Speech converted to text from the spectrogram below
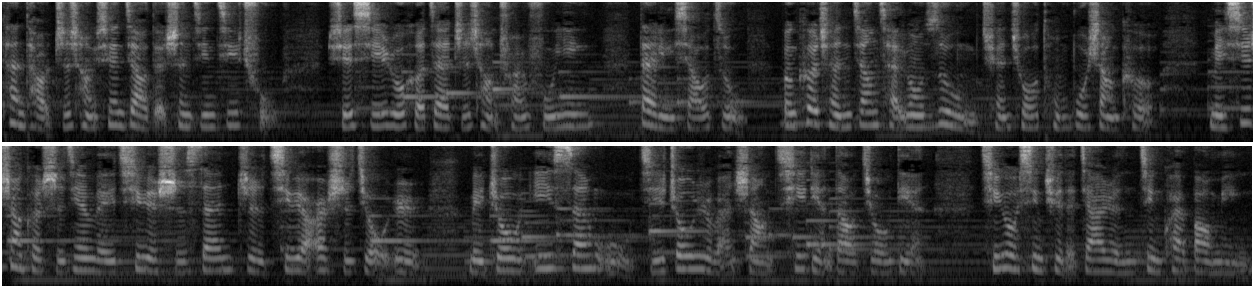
探讨职场宣教的圣经基础，学习如何在职场传福音，带领小组。本课程将采用 Zoom 全球同步上课，每期上课时间为七月十三至七月二十九日，每周一、三、五及周日晚上七点到九点。请有兴趣的家人尽快报名。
